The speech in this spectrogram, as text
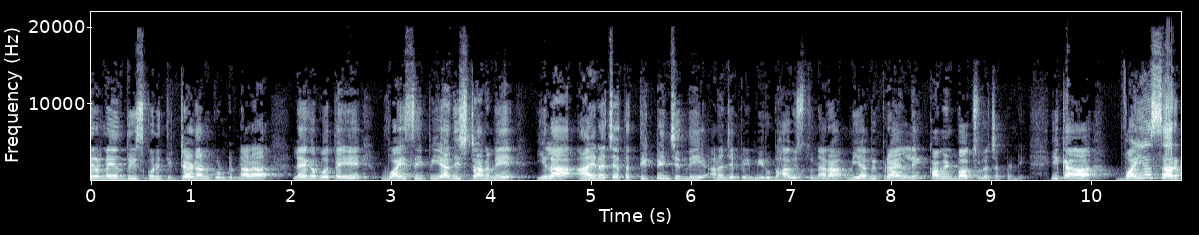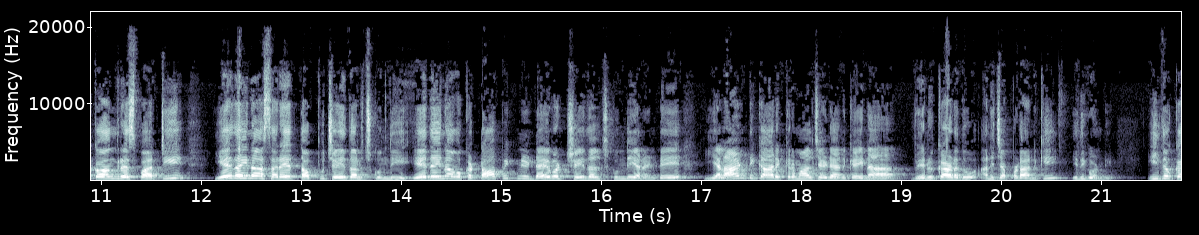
నిర్ణయం తీసుకుని తిట్టాడు అనుకుంటున్నారా లేకపోతే వైసీపీ అధిష్టానమే ఇలా ఆయన చేత తిట్టించింది అని చెప్పి మీరు భావిస్తున్నారా? మీ అభిప్రాయాల్ని కామెంట్ బాక్స్లో చెప్పండి. ఇక వైఎస్ఆర్ కాంగ్రెస్ పార్టీ ఏదైనా సరే తప్పు చేయదలుచుకుంది ఏదైనా ఒక టాపిక్ని డైవర్ట్ చేయదలుచుకుంది అని అంటే ఎలాంటి కార్యక్రమాలు చేయడానికైనా వెనుకాడదు అని చెప్పడానికి ఇదిగోండి. ఇదొక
